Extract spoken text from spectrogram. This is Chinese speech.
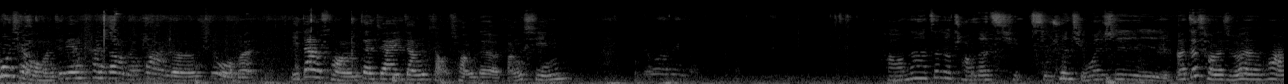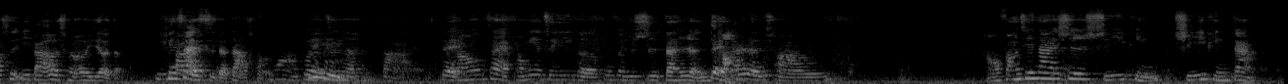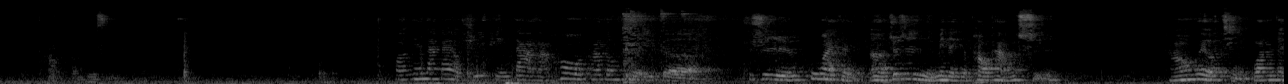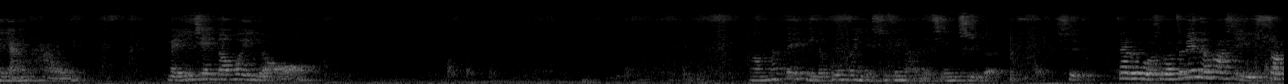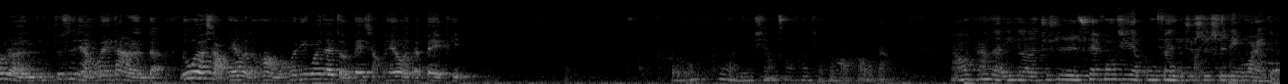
目前我们这边看到的话呢，是我们一大床再加一张小床的房型。好，那这个床的尺尺寸请问是？啊，这床的尺寸的话是一八二乘二一二的，拼 size 的大床。哇，对，真的很大哎。对。然后在旁边这一个部分就是单人床。单人床。好，房间大概是十一平，十一平大。间大概有十一平大，然后它都会有一个就是户外的，呃，就是里面的一个泡汤池，然后会有景观的阳台，每一间都会有。好，那备品的部分也是非常的精致的。是。那如果说这边的话是以双人，就是两位大人的，如果有小朋友的话，我们会另外再准备小朋友的备品。香皂看起来都好高档。然后它的一个就是吹风机的部分，就是是另外的，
